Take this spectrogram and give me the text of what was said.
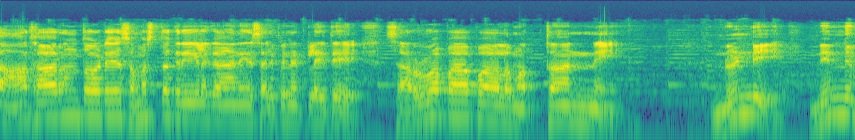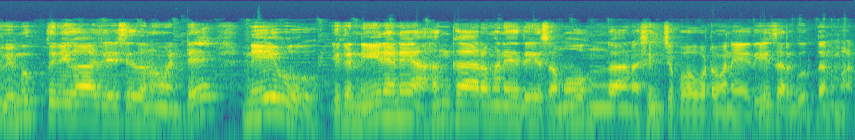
ఆధారంతో సమస్త క్రియలు కానీ సలిపినట్లయితే సర్వపాపాల మొత్తాన్ని నుండి నిన్ను విముక్తినిగా చేసేదను అంటే నీవు ఇక నేననే అహంకారం అనేది సమూహంగా నశించిపోవటం అనేది జరుగుద్దనమాట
